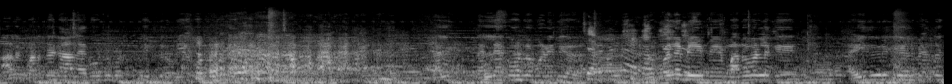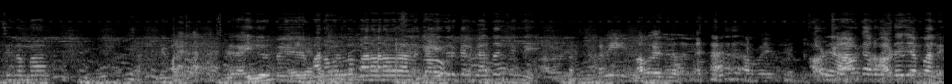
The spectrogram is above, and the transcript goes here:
వాళ్ళకి పడితే వాళ్ళ అకౌంట్లో పడుతుంది ఇద్దరు మీ అకౌంట్ తల్లి తల్లి అకౌంట్లో పడింది కదా మీ మీ మనవాళ్ళకి ఐదుగురికి కలిపి ఎంత వచ్చిందమ్మా మీరు ఐదుగురు పి- మనవాళ్ళు మన మనవరాళ్ళకి ఐదుగురు కలిపి ఎంత వచ్చింది. ఆవిడే చెప్పాలి.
